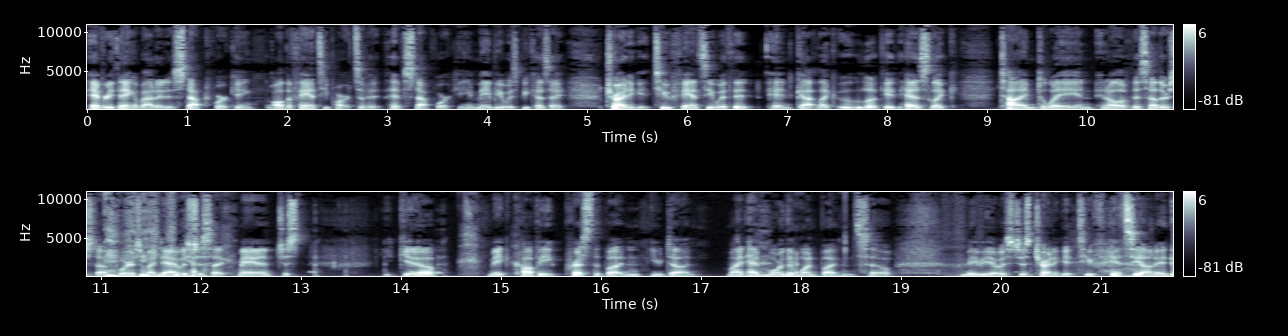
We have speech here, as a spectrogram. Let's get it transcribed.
everything about it has stopped working. All the fancy parts of it have stopped working. And maybe it was because I tried to get too fancy with it and got like, ooh, look, it has like time delay and, and all of this other stuff. Whereas my dad was Yeah. just like, man, just you get up, make coffee, press the button, you're done. Mine had more than Yeah. one button. So maybe I was just trying to get too fancy on it.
